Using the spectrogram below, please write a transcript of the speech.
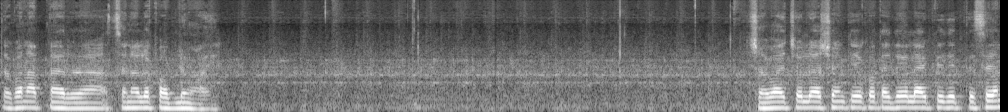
তখন আপনার চ্যানেলে প্রবলেম হয়। সবাই চলে আসেন, কে কোথায় থেকে লাইভটি দেখতেছেন?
